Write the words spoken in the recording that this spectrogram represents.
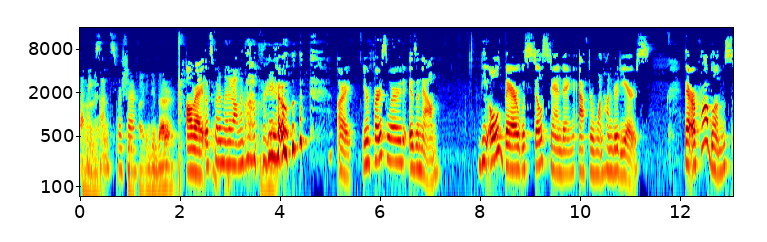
That makes Alright. sense for sure. if I can do better. All right, let's put a minute on the clock for you. All right, your first word is a noun. The old bear was still standing after 100 years. There are problems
